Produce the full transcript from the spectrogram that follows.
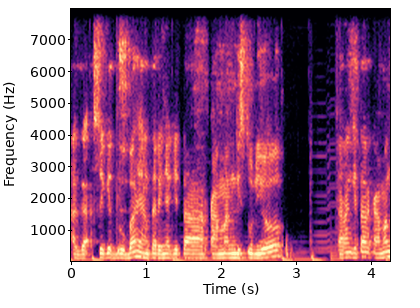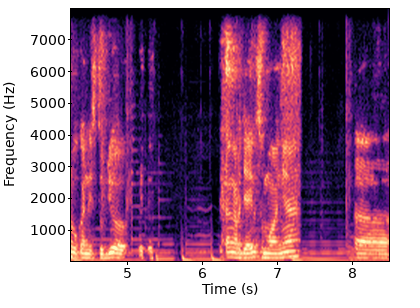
agak sedikit berubah yang tadinya kita rekaman di studio sekarang kita rekaman bukan di studio gitu. Kita ngerjain semuanya eh,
